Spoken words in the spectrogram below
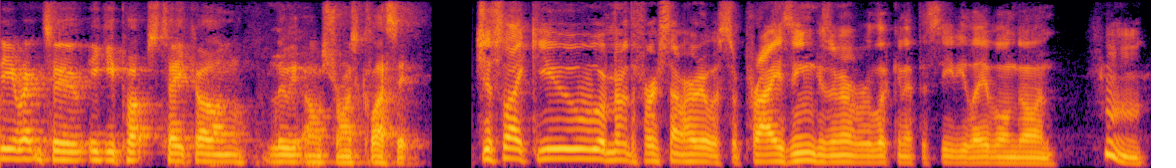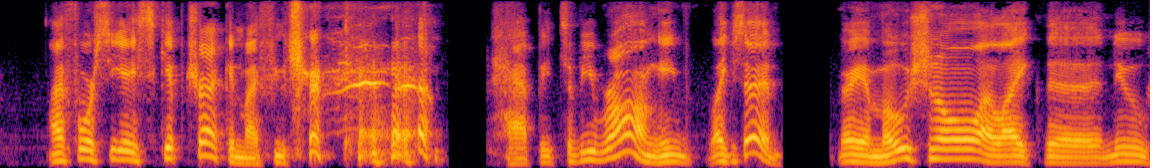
Do you reckon to Iggy Pop's take on Louis Armstrong's classic? Just like you, I remember the first time I heard it was surprising because I remember looking at the CD label and going, hmm, I foresee a skip track in my future. Happy to be wrong. He, like you said, very emotional. I like the new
